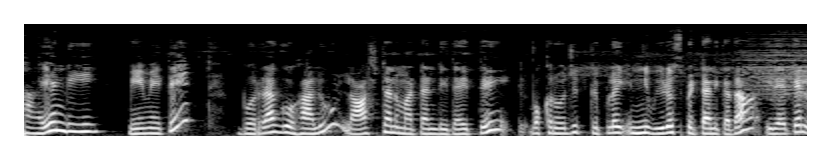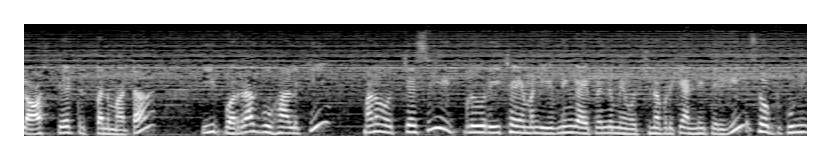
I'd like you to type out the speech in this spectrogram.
హాయ్ అండి. మేమైతే బొర్రా గుహాలు లాస్ట్ అనమాట అండి. ఇదైతే ఒక రోజు ఇన్ని వీడియోస్ పెట్టాను కదా. ఇదైతే లాస్ట్ డే ట్రిప్ అనమాట ఈ బొర్రా గుహాలకి మనం వచ్చేసి ఇప్పుడు రీచ్ అయ్యామండి. ఈవినింగ్ అయిపోయింది. మేము వచ్చినప్పటికీ అన్నీ తిరిగి. సో బుకింగ్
